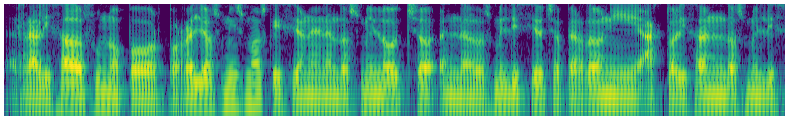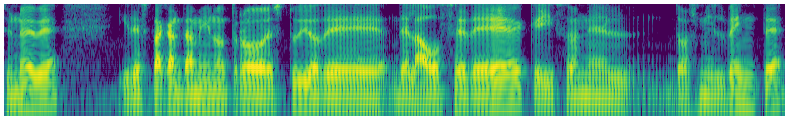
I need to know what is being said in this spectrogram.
realizados uno por, por ellos mismos, que hicieron en el, 2008, en el 2018 perdón, y actualizado en el 2019, y destacan también otro estudio de, de la OCDE que hizo en el 2020,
